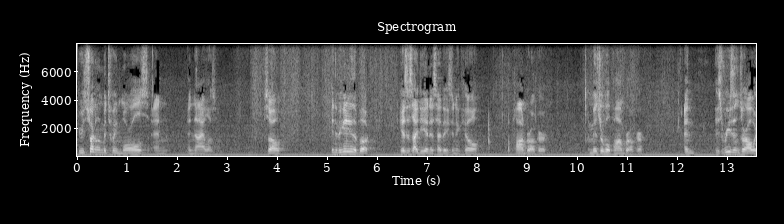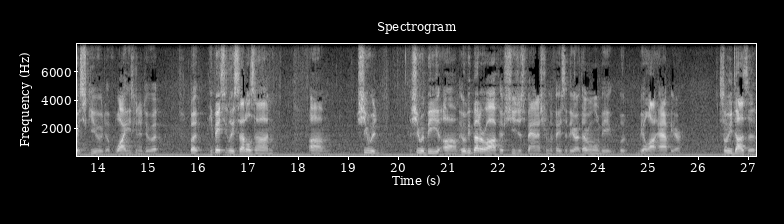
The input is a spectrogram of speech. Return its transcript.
He was struggling between morals and and nihilism. So, in the beginning of the book, he has this idea in his head that he's going to kill a pawnbroker, a miserable pawnbroker, and his reasons are always skewed of why he's going to do it. But he basically settles on um, she would she would be um, it would be better off if she just vanished from the face of the earth. Everyone would be would be a lot happier. So he does it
